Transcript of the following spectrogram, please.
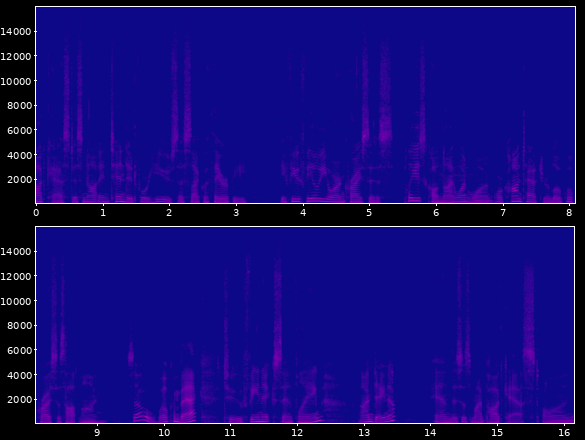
podcast is not intended for use as psychotherapy. If you feel you are in crisis, please call 911 or contact your local crisis hotline. So, welcome back to Phoenix and Flame. I'm Dana, and this is my podcast on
